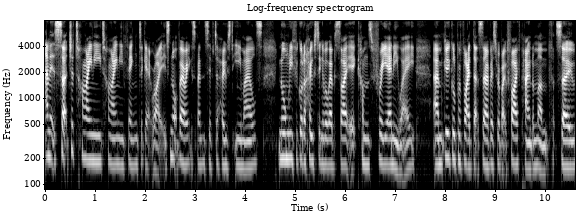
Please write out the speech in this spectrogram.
and it's such a tiny, tiny thing to get right. It's not very expensive to host emails. Normally, if you've got a hosting of a website, it comes free anyway. Um, Google provide that service for about five pound a month, so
